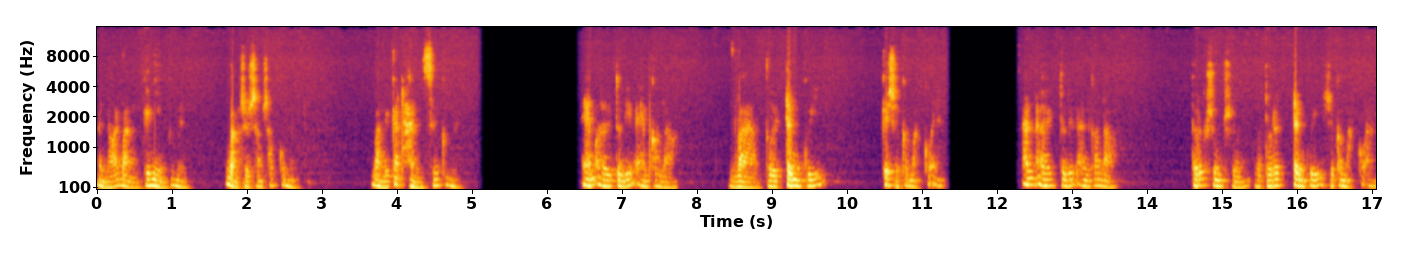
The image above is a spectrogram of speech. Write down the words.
Mình nói bằng cái nhìn của mình, bằng sự săn sóc của mình, bằng cái cách hành xử của mình. Em ơi, tôi biết em có đó, và tôi trân quý cái sự có mặt của em. Anh ơi, tôi biết anh có đó. Tôi rất sung sướng và tôi rất trân quý sự có mặt của anh.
